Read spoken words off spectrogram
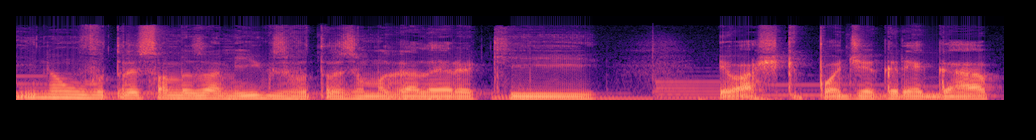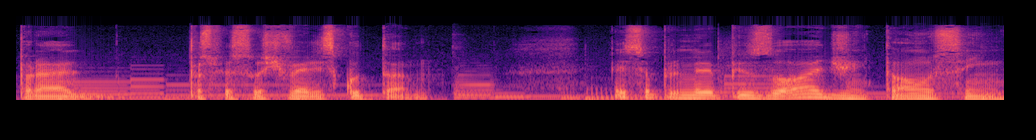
e não vou trazer só meus amigos, vou trazer uma galera que eu acho que pode agregar para as pessoas estiverem escutando. Esse é o primeiro episódio, então assim,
